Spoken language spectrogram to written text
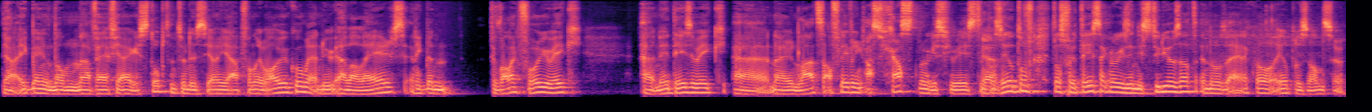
ja, ik ben dan na vijf jaar gestopt en toen is Jan Jaap van der Wal gekomen en nu Ella Leijers. En ik ben toevallig vorige week, eh, nee, deze week, eh, naar hun laatste aflevering als gast nog eens geweest. Dat was heel tof. Het was voor het eerst dat ik nog eens in die studio zat en dat was eigenlijk wel heel plezant zo.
